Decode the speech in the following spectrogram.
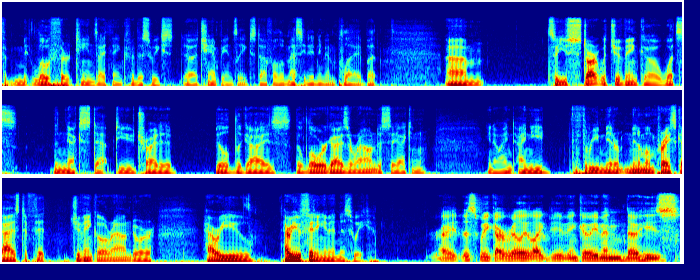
th- low 13s, I think, for this week's uh, Champions League stuff. Although Messi didn't even play, but um, so you start with Giovinco. What's the next step? Do you try to build the guys, the lower guys around to say I can, you know, I I need three min- minimum price guys to fit Giovinco around, or how are you how are you fitting him in this week? Right. This week I really like Giovinco, even though he's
